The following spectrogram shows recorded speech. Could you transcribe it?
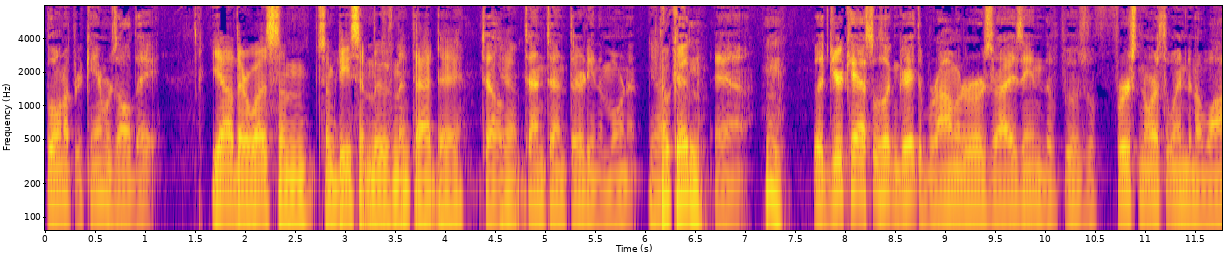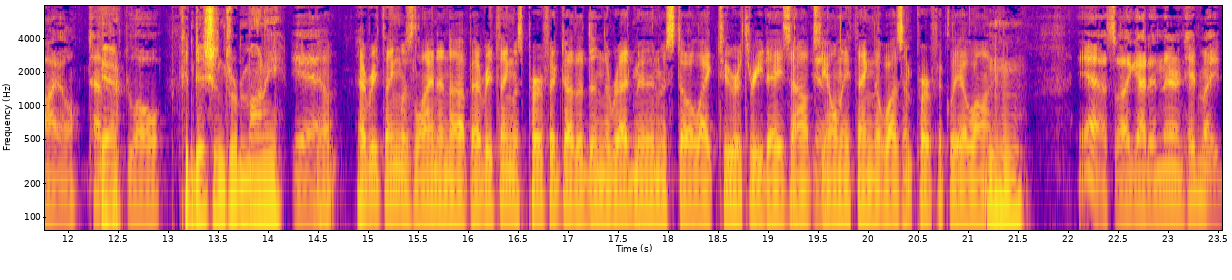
blowing up your cameras all day Yeah, there was some some decent movement that day. till yeah. 10, 10, 30 in the morning. Yeah. No kidding. Yeah. The DeerCast was looking great. The barometer was rising. The, it was the first north wind in a while. Temperature Yeah. low. Conditions were money. Yeah. Yep. Everything was lining up. Everything was perfect, other than the red moon was still like two or three days out. It's the only thing that wasn't perfectly aligned. Mm-hmm. Yeah, so I got in there and hid my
